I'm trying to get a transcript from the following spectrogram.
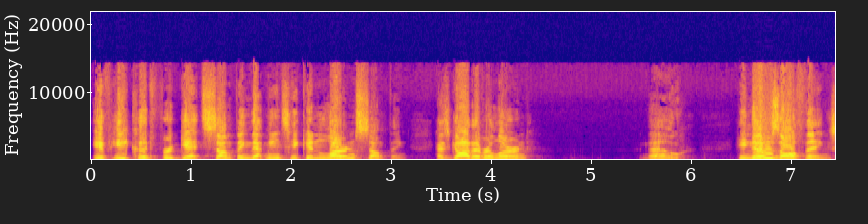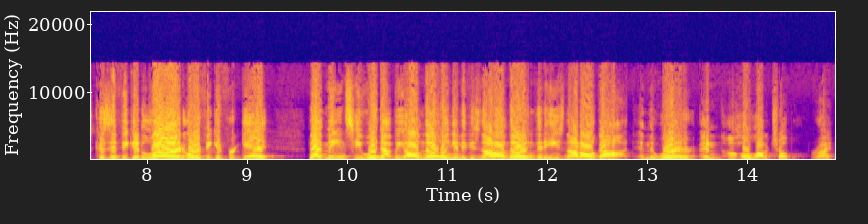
If He could forget something, that means He can learn something. Has God ever learned? No. He knows all things. Because if He could learn or if He could forget, that means he would not be all knowing. And if he's not all knowing, then he's not all God. And then we're in a whole lot of trouble, right?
